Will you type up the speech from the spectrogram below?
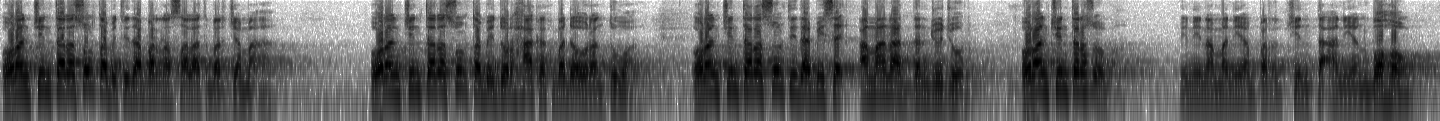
Orang cinta Rasul tapi tidak pernah salat berjamaah. Orang cinta Rasul tapi durhaka kepada orang tua. Orang cinta Rasul tidak bisa amanat dan jujur. Orang cinta Rasul ini namanya percintaan yang bohong.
